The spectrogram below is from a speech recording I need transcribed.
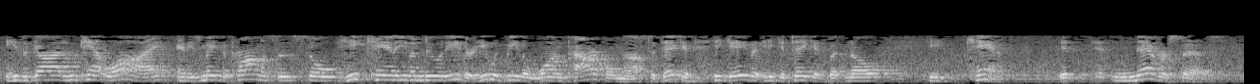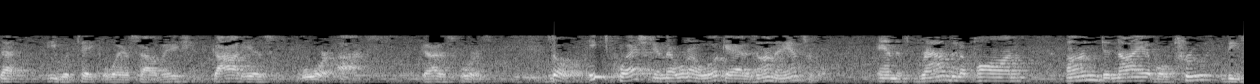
He's a God who can't lie, and He's made the promises, so He can't even do it either. He would be the one powerful enough to take it. He gave it, He could take it, but no, He can't. It, it never says that He would take away our salvation. God is for us. God is for us. So each question that we're going to look at is unanswerable, and it's grounded upon undeniable truth, these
